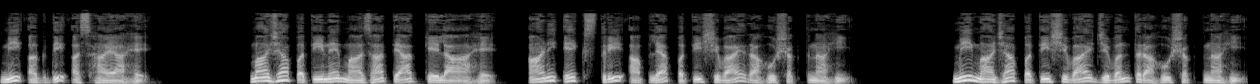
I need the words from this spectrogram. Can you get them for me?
मी अगदी असहाय आहे. माझ्या पतीने माझा त्याग केला आहे आणि एक स्त्री आपल्या पतीशिवाय राहू शकत नाही. मी माझ्या पतीशिवाय जिवंत राहू शकत नाही.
